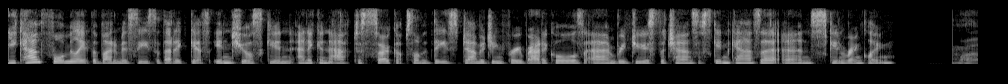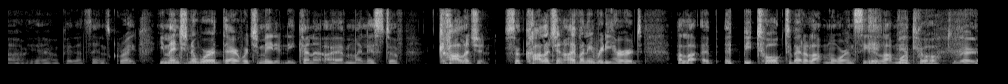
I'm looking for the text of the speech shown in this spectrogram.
You can formulate the vitamin C so that it gets into your skin and it can act to soak up some of these damaging free radicals and reduce the chance of skin cancer and skin wrinkling. Wow. Yeah. Okay. That sounds great. You mentioned a word there, which immediately kind of I have my list of collagen. So collagen, I've only really heard a lot, it- it be talked about a lot more and seen a lot more. talked about.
